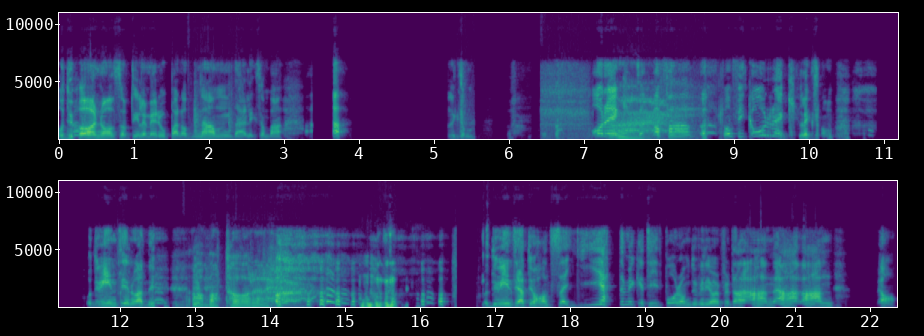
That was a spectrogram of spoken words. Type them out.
och du hör någon som till och med ropar något namn där liksom bara. "Ah!" Liksom. Orek! Så, Vad fan! De fick Orek liksom. Och du inser nog att nu, Amatörer. Och du inser att du har inte så jättemycket tid på dig om du vill göra för att han, han, han ja.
